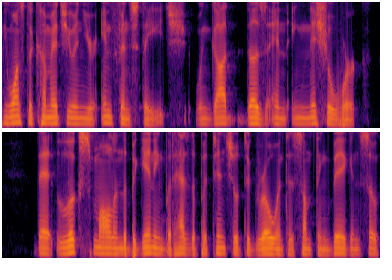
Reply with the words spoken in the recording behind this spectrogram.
he wants to come at you in your infant stage when God does an initial work that looks small in the beginning but has the potential to grow into something big. And so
